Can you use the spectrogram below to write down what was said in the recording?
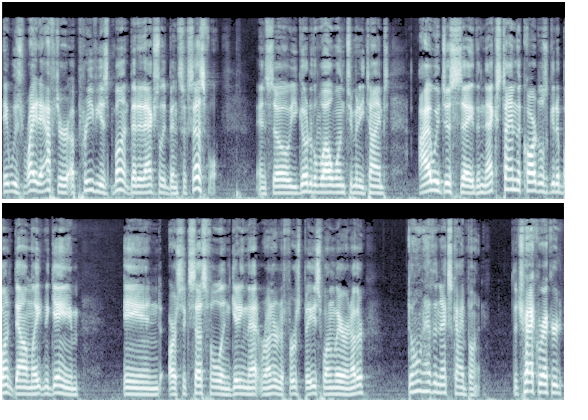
it was right after a previous bunt that had actually been successful. And so you go to the well one too many times. I would just say the next time the Cardinals get a bunt down late in the game and are successful in getting that runner to first base one way or another, don't have the next guy bunt. The track record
